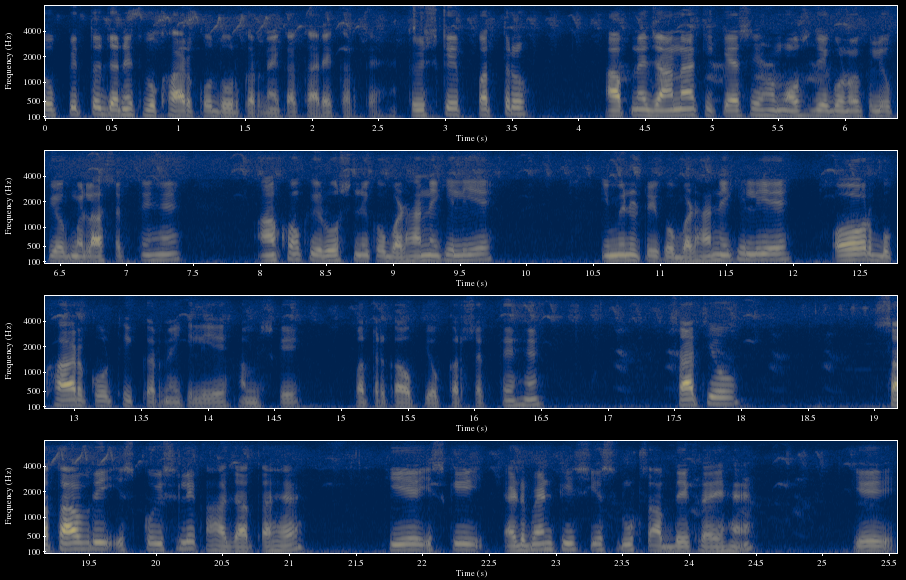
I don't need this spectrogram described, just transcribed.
तो पित्त जनित बुखार को दूर करने का कार्य करते हैं। तो इसके पत्र, आपने जाना कि कैसे हम औषधीय गुणों के लिए उपयोग में ला सकते हैं, आँखों की रोशनी को बढ़ाने के लिए इम्यूनिटी को बढ़ाने के लिए, और बुखार को ठीक करने के लिए हम इसके पत्र का उपयोग कर सकते हैं। साथियों, सतावरी इसको इसलिए कहा जाता है कि ये इसकी एडवेंटिशियस रूट्स आप देख रहे हैं। ये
